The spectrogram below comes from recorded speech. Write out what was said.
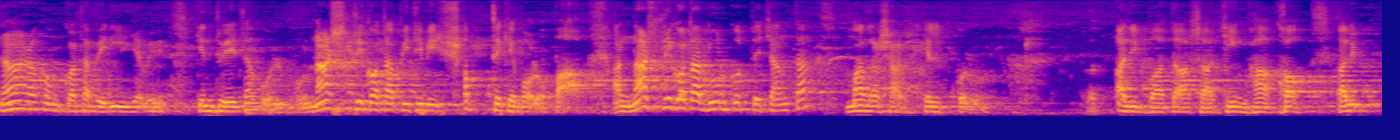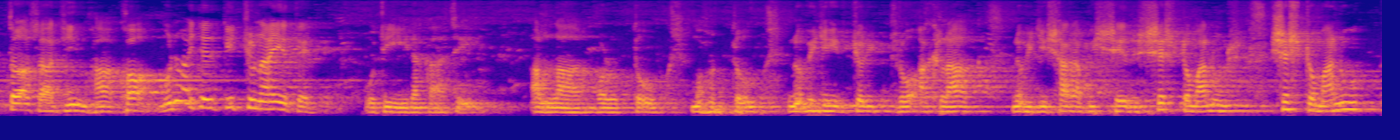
নানা রকম কথা বেরিয়ে যাবে। কিন্তু এটা বলব, নাস্তিকতা পৃথিবীর সব থেকে বড় পাপ। আর নাস্তিকতা দূর করতে চান তা মাদ্রাসার হেল্প করুন। আলিফ বা তাসা জিম হা খ, আলিফ তাসা জিম হা খ, মনে হয় যে কিচ্ছু নাই এতে অতি রাখা আছে আল্লাহর বড়ত্ব মহত্ব, নবীজির চরিত্র, আখলাক, নবীজি সারা বিশ্বের শ্রেষ্ঠ মানুষ, শ্রেষ্ঠ মানব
